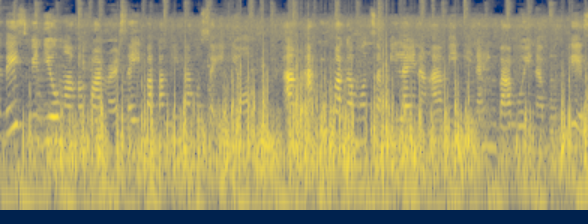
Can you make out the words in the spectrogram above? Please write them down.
Today's video mga ka-farmers ay ipapakita ko sa inyo ang aking paggamot sa pilay ng aming inahing baboy na buntis.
